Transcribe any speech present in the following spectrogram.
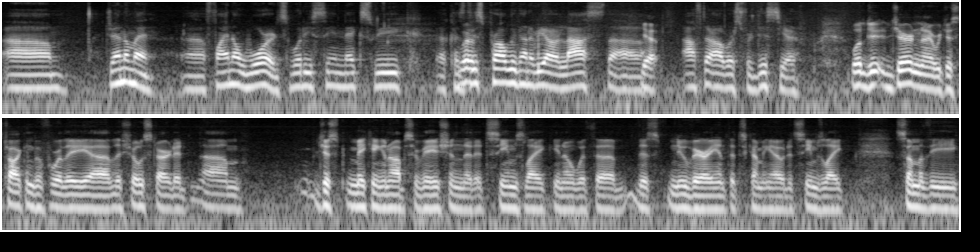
Um, gentlemen, uh, final words. What do you see next week? Because uh, well, this is probably going to be our last uh, yeah. after hours for this year. Well, J- Jared and I were just talking before the uh, the show started. Um, just making an observation that it seems like you know with uh, this new variant that's coming out, it seems like some of the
